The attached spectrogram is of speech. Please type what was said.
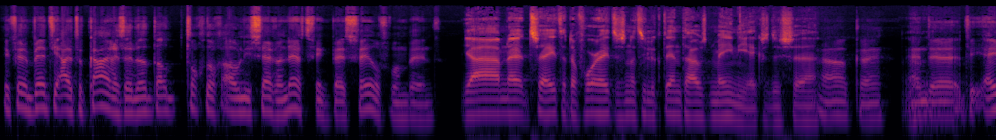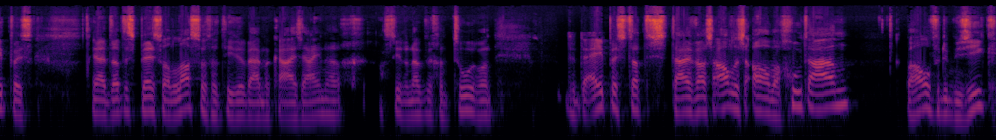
Ik vind een band die uit elkaar is en dat dan toch nog Only Seven Left vind ik best veel voor een band. Ja, nee, ze heten, daarvoor heten ze natuurlijk 10.000 Maniacs. Dus eh, Ah, Oké. En de, die Apers, ja, dat is best wel lastig dat die weer bij elkaar zijn. Als die dan ook weer gaan toeren. Want de, de dat is, daar was alles al wel goed aan. Behalve de muziek.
